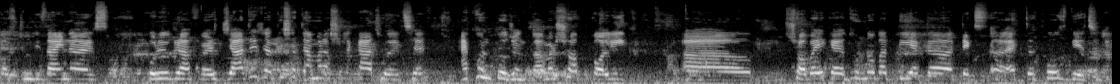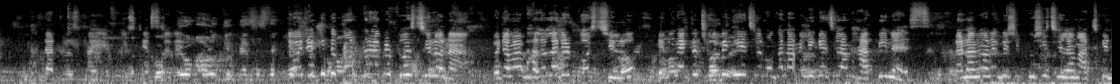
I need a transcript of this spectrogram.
costume designers choreographer যাদের যাদের সাথে আমার আসলে কাজ হয়েছে, এখন পর্যন্ত আমার সব কলিগ সবাইকে ধন্যবাদ দিয়ে একটা টেক্সট একটা পোস্ট দিয়েছিলাম। দ্যাট ওয়াজ মাই ফার্স্ট তো ওইটা কিন্তু মন খারাপের পোস্ট ছিল না। ওটা আমার ভালো লাগার পোস্ট ছিল এবং একটা ছবি দিয়েছিলাম ওখানে আমি লিখেছিলাম হ্যাপিনেস কারণ আমি অনেক বেশি খুশি ছিলাম। আজকের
